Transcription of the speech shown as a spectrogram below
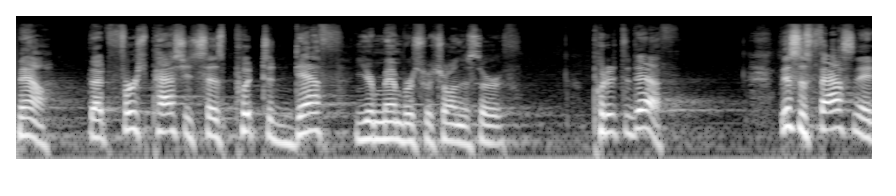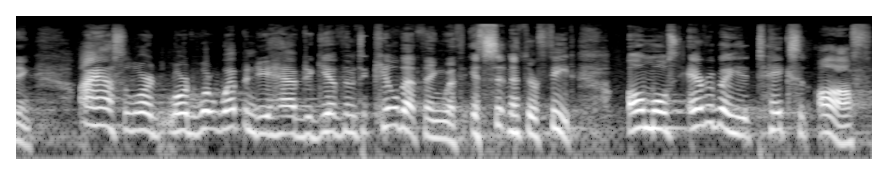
Now, that first passage says, Put to death your members which are on this earth. Put it to death. This is fascinating. I asked the Lord, Lord, what weapon do you have to give them to kill that thing with? It's sitting at their feet. Almost everybody that takes it off,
